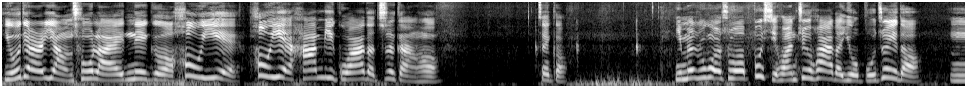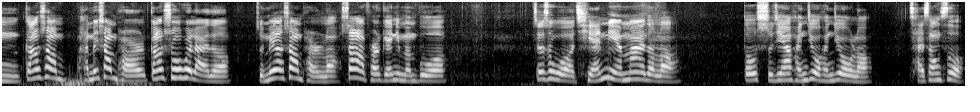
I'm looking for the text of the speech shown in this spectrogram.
有点养出来那个后叶后叶哈密瓜的质感哦，这个你们如果说不喜欢缀画的，有不缀的，嗯，刚上还没上盆儿，刚收回来的，准备要上盆了，上了盆给你们播。这是我前年卖的了，都时间很久很久了才上色，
